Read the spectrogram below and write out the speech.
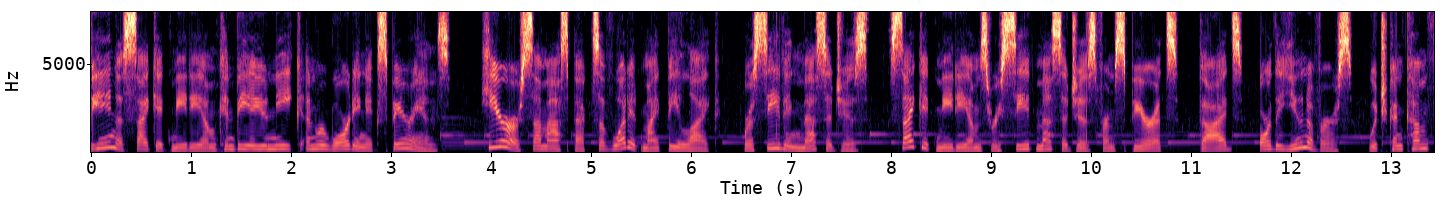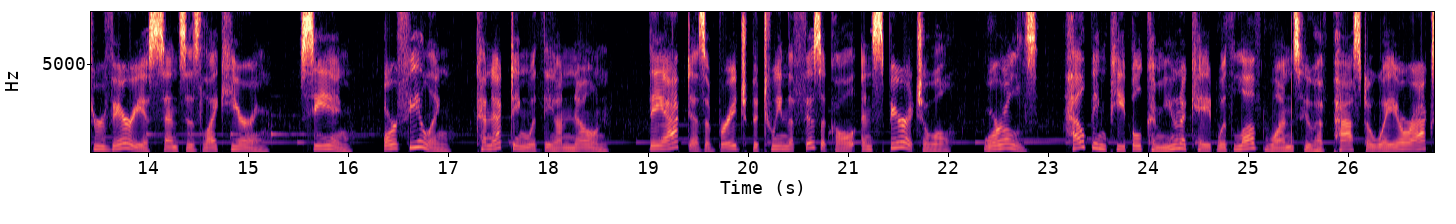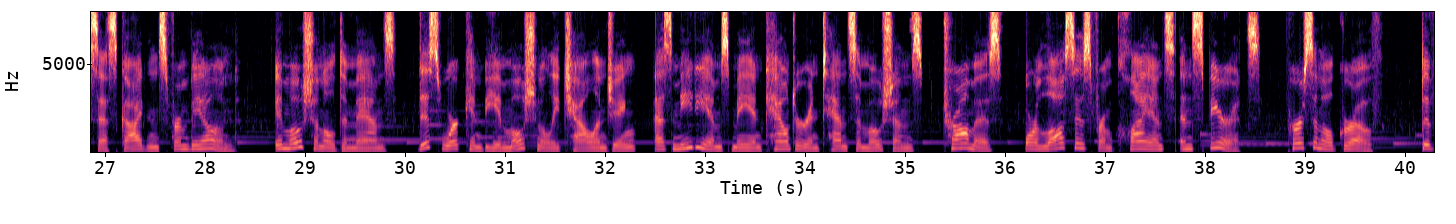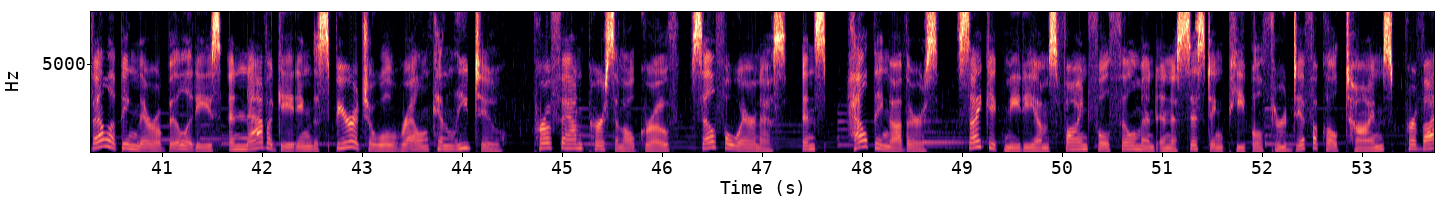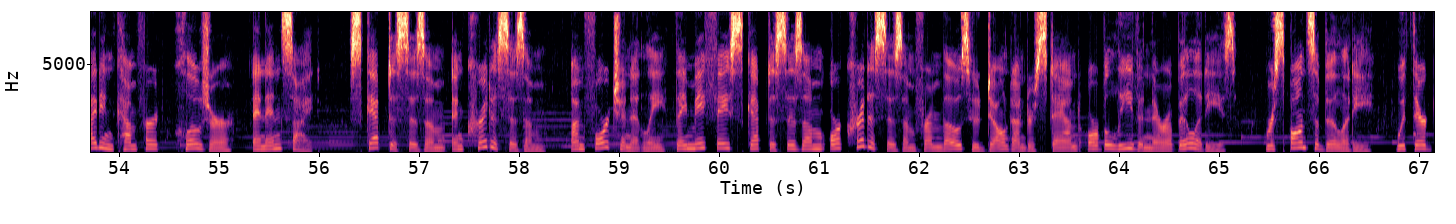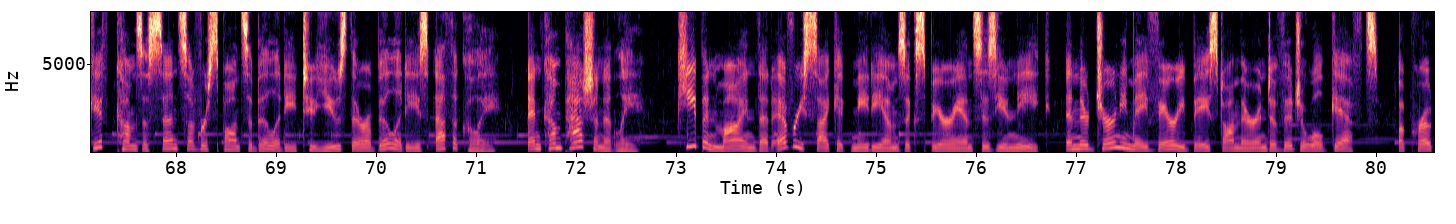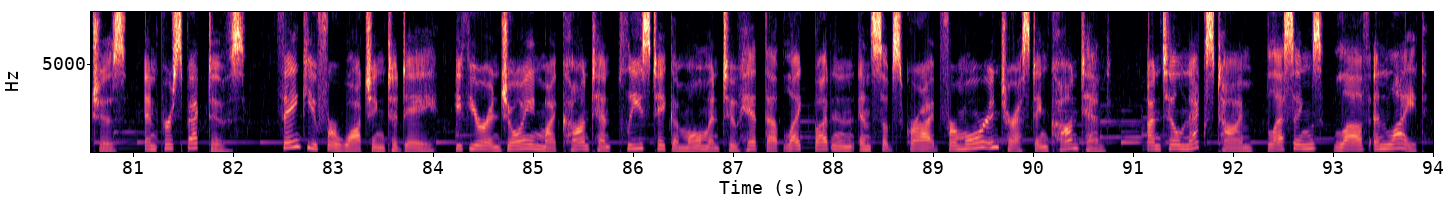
being a psychic medium can be a unique and rewarding experience. Here are some aspects of what it might be like. Receiving messages. Psychic mediums receive messages from spirits, guides, or the universe, which can come through various senses like hearing, seeing, or feeling, connecting with the unknown. They act as a bridge between the physical and spiritual worlds, helping people communicate with loved ones who have passed away or access guidance from beyond. Emotional demands. This work can be emotionally challenging, as mediums may encounter intense emotions, traumas, or losses from clients and spirits. Personal growth. Developing their abilities and navigating the spiritual realm can lead to profound personal growth, self-awareness, and helping others. Psychic mediums find fulfillment in assisting people through difficult times, providing comfort, closure, and insight. Skepticism and criticism. Unfortunately, they may face skepticism or criticism from those who don't understand or believe in their abilities. Responsibility. With their gift comes a sense of responsibility to use their abilities ethically and compassionately. Keep in mind that every psychic medium's experience is unique, and their journey may vary based on their individual gifts, approaches, and perspectives. Thank you for watching today. If you're enjoying my content, please take a moment to hit that like button and subscribe for more interesting content. Until next time, blessings, love, and light.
